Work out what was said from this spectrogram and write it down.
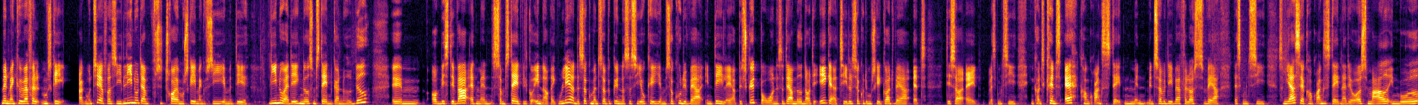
Men man kan jo i hvert fald måske argumentere for at sige, lige nu der så tror jeg måske, man kan sige, jamen det, lige nu er det ikke noget, som staten gør noget ved. Øhm, og hvis det var, at man som stat ville gå ind og regulere det, så kunne man så begynde at så sige, okay, jamen så kunne det være en del af at beskytte borgerne, så dermed, når det ikke er til, så kunne det måske godt være, at det så er et, hvad skal man sige, en konsekvens af konkurrencestaten, men, men så vil det i hvert fald også være, hvad skal man sige, som jeg ser konkurrencestaten, er det jo også meget en måde,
